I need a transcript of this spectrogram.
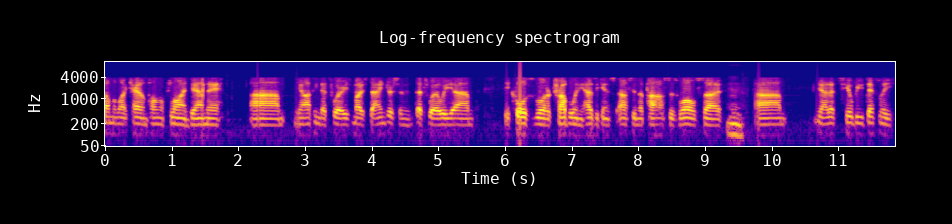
someone like Kalyn Ponga flying down there. Um, you know, I think that's where he's most dangerous, and that's where we um, he causes a lot of trouble and he has against us in the past as well. So, mm. um, yeah, that's he'll be definitely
